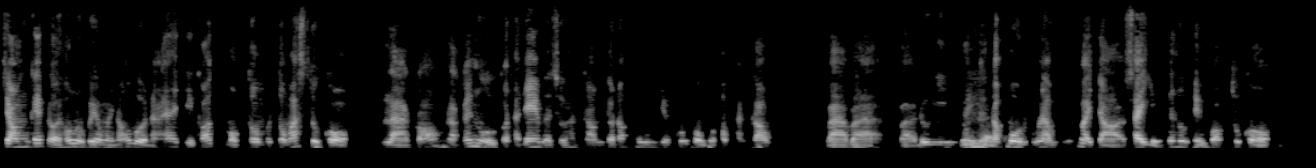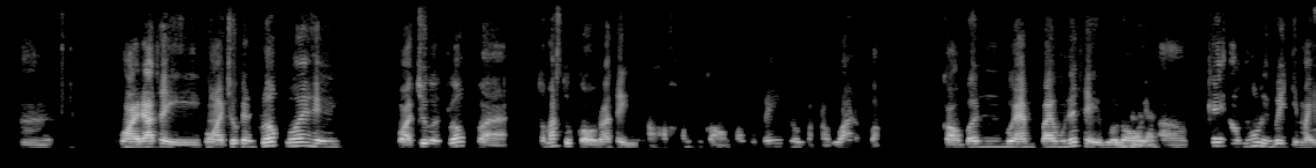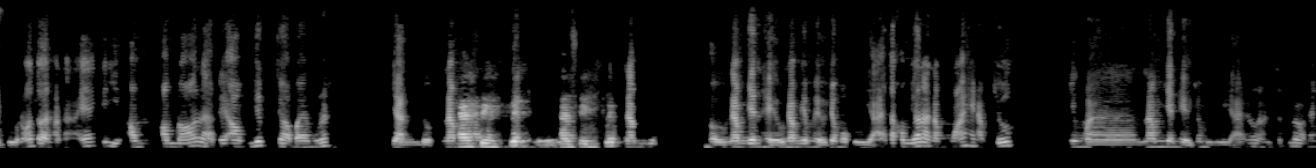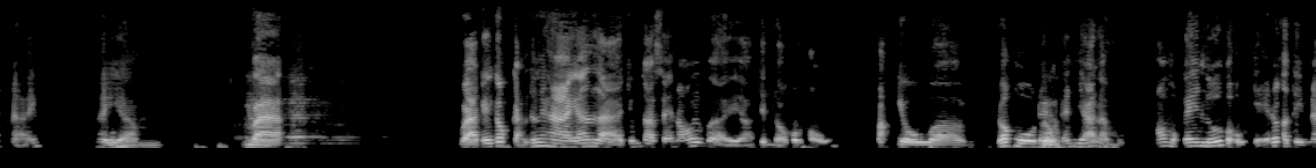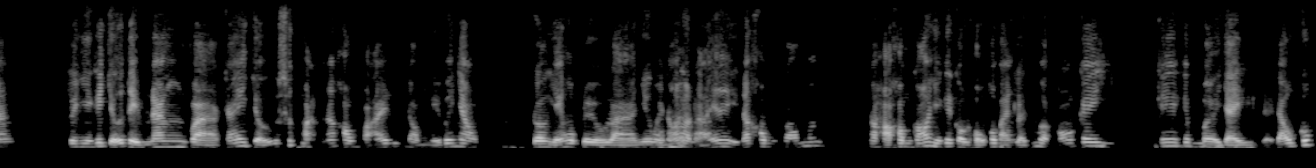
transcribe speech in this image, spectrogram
Trong các đội huấn luyện viên mà mày nói vừa nãy chỉ có một Thomas Tuchel là có là cái người có thể đem lại sự thành công cho Dortmund nhưng cuối cùng vẫn không thành công. Và và và đương nhiên thì Dortmund cũng làm vai trò xây dựng cái thương hiệu của Tuchel. Uhm, ngoài ra thì ngoài Jurgen Klopp với ngoài Jurgen Klopp và Thomas Tuchel ra thì họ không còn có một cái gương mặt nào quá nổi bật còn bên Bayern Munich thì vừa rồi uh, cái ông huấn luyện viên gì mày vừa nói tên hồi nãy cái gì ông ông nói là cái ông giúp cho Bayern Munich giành được năm Hansi Flick. năm ừ năm danh hiệu năm danh hiệu cho một mùa giải. Tao không nhớ là năm ngoái hay năm trước nhưng mà năm danh hiệu cho một mùa giải đó là tích rất là đáng nể. Thì um, và và cái góc cạnh thứ hai á, là chúng ta sẽ nói về uh, trình độ cầu thủ. Mặc dù uh, Dortmund đều đánh giá là một, có một cái lứa cầu thủ trẻ rất là tiềm năng. Tuy nhiên cái chữ tiềm năng và cái chữ sức mạnh nó không phải đồng nghĩa với nhau. Đơn giản một điều là như mày nói hồi nãy thì nó không có nó họ không có những cái cầu thủ có bản lĩnh và có cái cái cái bề dày để đấu cúp.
